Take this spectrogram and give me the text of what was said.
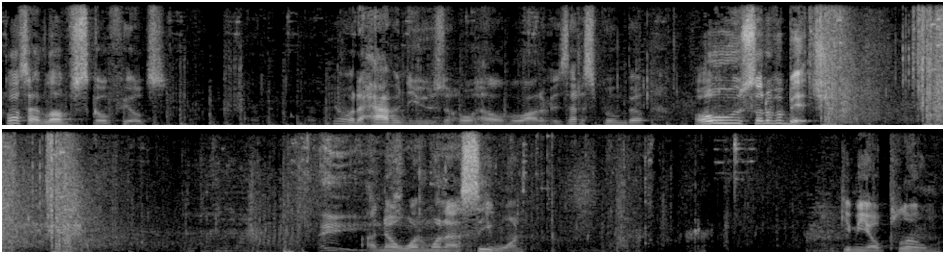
Plus, I love Schofields. You know what I haven't used a whole hell of a lot of? Is that a spoonbill? Oh, son of a bitch. I know one when I see one. Give me your plume.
